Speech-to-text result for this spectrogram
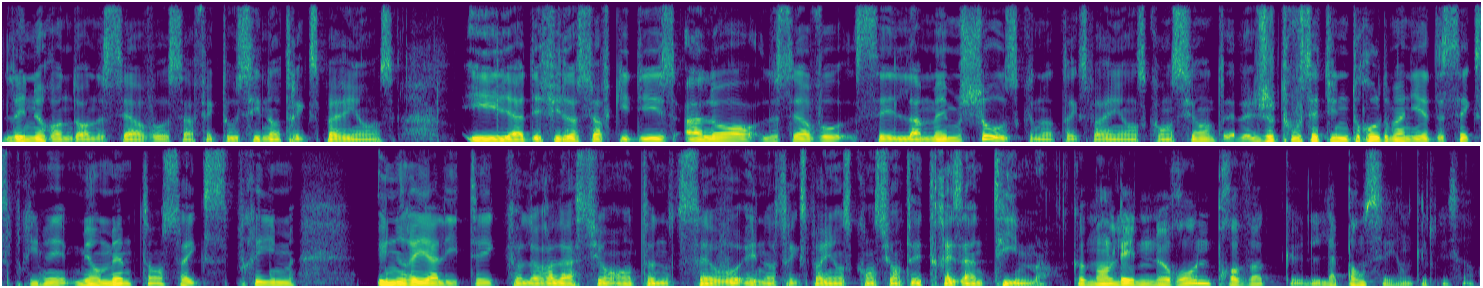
les neurones dans le cerveau, ça affecte aussi notre expérience. Il y a des philosophes qui disent alors le cerveau c'est la même chose que notre expérience consciente. Je trouve c'est une drôle de manière de s'exprimer, mais en même temps ça exprime une réalité que la relation entre notre cerveau et notre expérience consciente est très intime. Comment les neurones provoquent la pensée en quelque sorte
